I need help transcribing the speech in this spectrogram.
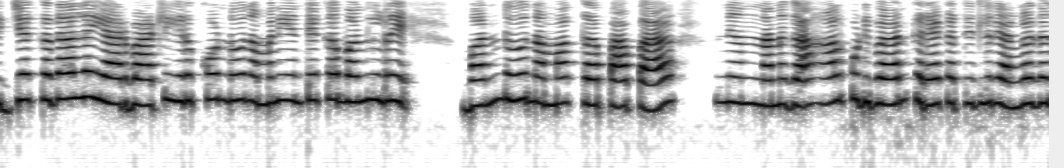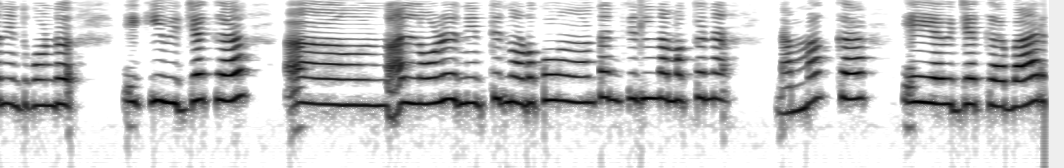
ವಿಜ್ಜಕ್ಕದಲ್ಲ ಎರಡ್ ಬಾಟ್ಲಿ ಹಿಡ್ಕೊಂಡು ನಮ್ಮ ಅಂತಕ ಬಂದ್ಲ್ರಿ ಬಂದು ನಮ್ಮ ಅಕ್ಕ ಪಾಪ ನನ್- ನನಗ ಹಾಲು ಕುಡಿಬಾ ಅಂತ ಕರೆಯಕತ್ತಿದ್ಲಿ ಹಂಗದ ನಿಂತ್ಕೊಂಡು. ಈಕಿ ವಿಜ್ಜಕ್ಕ ಅಲ್ಲಿ ನೋಡಿ ನಿಂತಿದ್ ನೋಡ್ಕೊ ಅಂತ ಅಂತಿದ್ಲು ನಮ್ಮ ಅಕ್ಕನ ನಮ್ಮ ಅಕ್ಕ ಏ ವಿಜ್ಜಕ್ಕ ಬಾರ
